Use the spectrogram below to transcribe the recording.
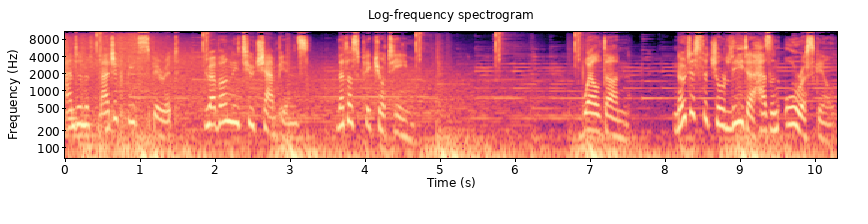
and enough magic beats spirit, you have only two champions. Let us pick your team. Well done. Notice that your leader has an aura skill.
